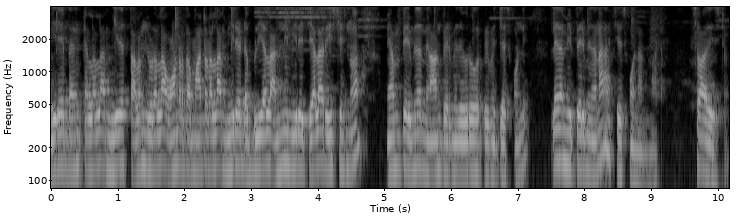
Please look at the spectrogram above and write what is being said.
మీరే బ్యాంక్కి వెళ్ళాలా మీరే స్థలం చూడాలా ఓనర్తో మాట్లాడాలా మీరే డబ్బులు ఇవ్వాలా అన్నీ మీరే చేయాలా రిజిస్ట్రేషన్ మీ అమ్మ పేరు మీద మీ నాన్న పేరు మీద ఎవరో ఒకరి పేరు మీద చేసుకోండి. లేదా మీ పేరు మీద చేసుకోండి అనమాట సో అది ఇష్టం.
